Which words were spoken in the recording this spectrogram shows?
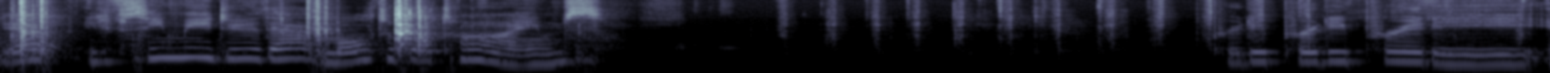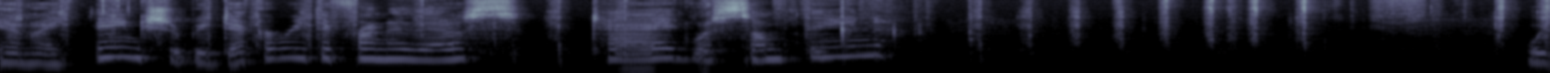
Yeah, you've seen me do that multiple times. Pretty, pretty, pretty. And I think, should we decorate the front of this tag with something? We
